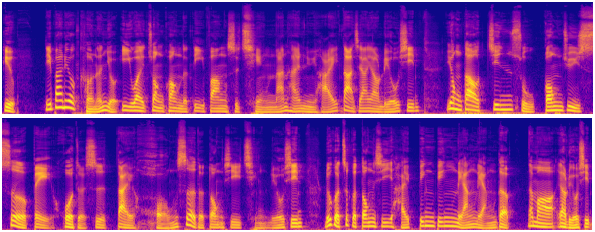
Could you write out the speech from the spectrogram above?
九。礼拜六可能有意外状况的地方是，请男孩、女孩大家要留心，用到金属工具设备或者是带红色的东西，请留心。如果这个东西还冰冰凉凉的，那么要留心，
